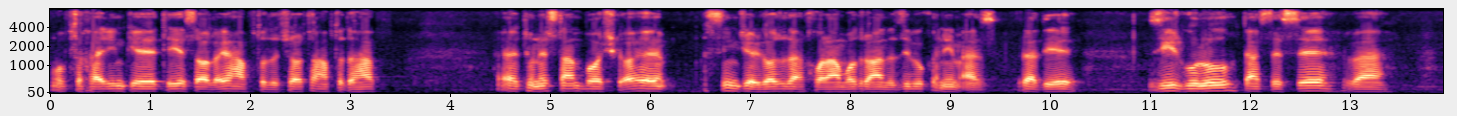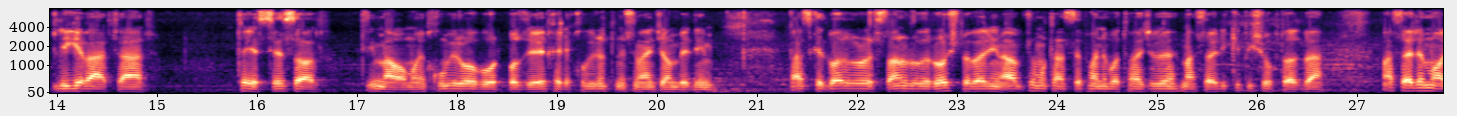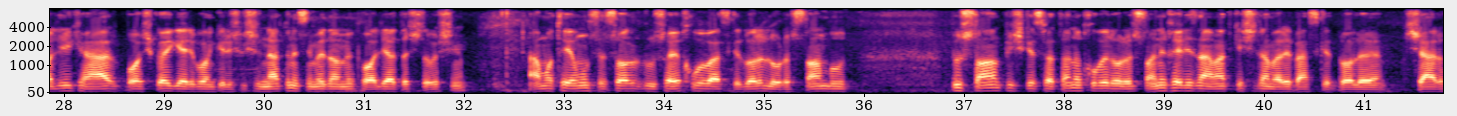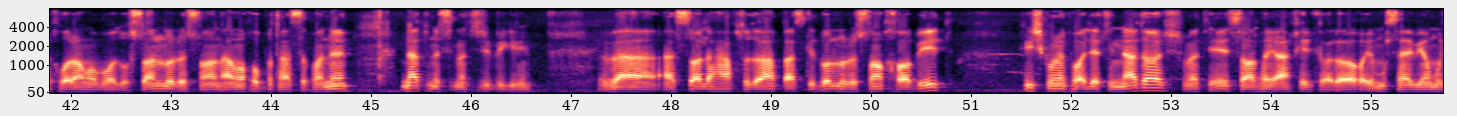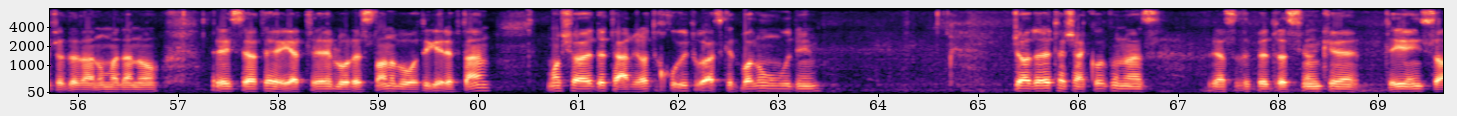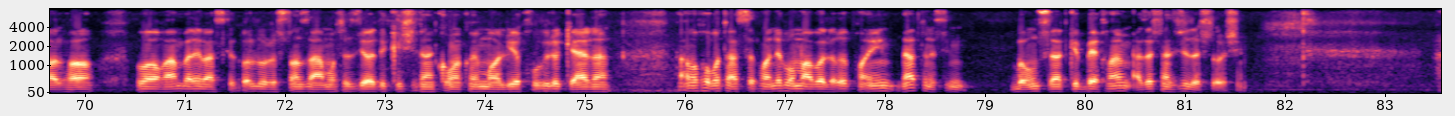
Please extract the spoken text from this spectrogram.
مفتخریم که طی سالهای 74 تا 77 اه، تونستم باشگاه سینجرگاز رو در خورمباد رو اندازی بکنیم از رده زیر گروه دست سه و لیگ برتر طی سه سال. تیم مقامات خوبی رو برد بازی خیلی خوبی رو تونستیم انجام بدیم. بسکتبال لرستان رو به رشد ببریم. البته متاسفانه با توجه به مسائلی که پیش افتاد و مسائل مالی که هر باشگاه گریبانگیریش میشه نتونستیم ادامه فعالیت داشته باشیم. اما طی اون سه سال روزهای خوب بسکتبال لرستان بود. دوستان پیشکسوتان خوب لرستانی خیلی زحمت کشیدن برای بسکتبال شهر خرم آباد استان لرستان. اما خب متاسفانه نتونستیم نتیجه بگیریم. و از سال 77 بسکتبال لرستان خوابید. هیچ گونه فعالیتی نداشت و طی سالهای اخیر که حالا آقای موسویان مجددا اومدن و رئیسیت هیئت لرستان رو به عهده گرفتن ما شاهد تغییرات خوبی تو بسکتبالمون بودیم. جا داره تشکر کنیم از ریاست فدراسیون که طی این سالها واقعا برای بسکتبال لورستان زحمات زیادی کشیدن کمک های مالی خوبی رو کردن. اما خب متاسفانه با مبالغ پایین نتونستیم به اون صورت که بخوایم ازش نتیجه داشته باشیم.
